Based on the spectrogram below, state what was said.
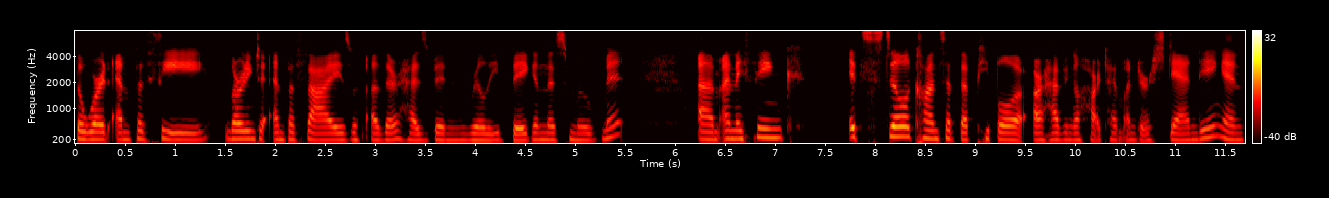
the word empathy, learning to empathize with other has been really big in this movement. Um, and I think it's still a concept that people are having a hard time understanding and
